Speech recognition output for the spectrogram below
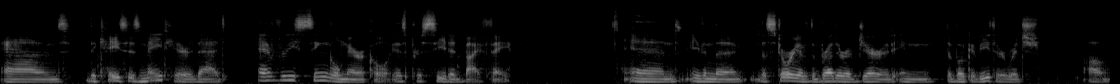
And the case is made here that every single miracle is preceded by faith. And even the, the story of the brother of Jared in the book of Ether, which I'll,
